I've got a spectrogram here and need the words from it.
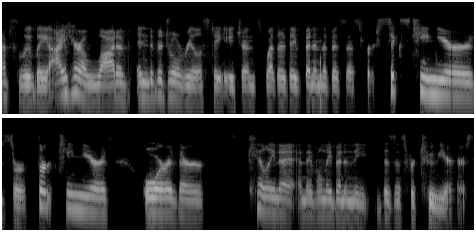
Absolutely. I hear a lot of individual real estate agents, whether they've been in the business for 16 years or 13 years, or they're killing it and they've only been in the business for two years.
